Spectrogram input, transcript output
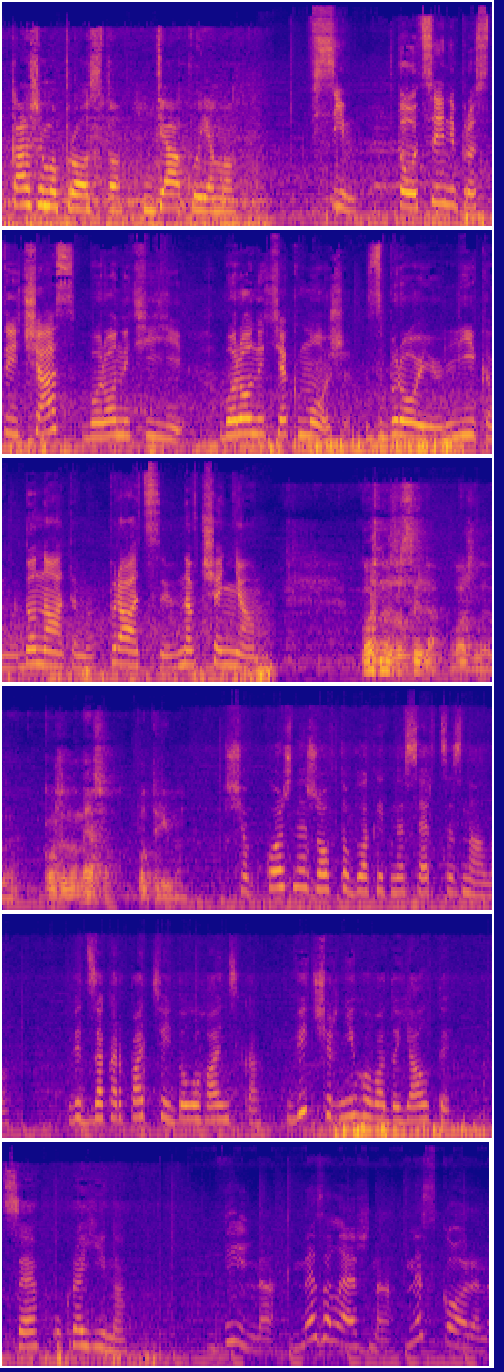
кажемо просто дякуємо. Всім, хто у цей непростий час боронить її, боронить як може, зброєю, ліками, донатами, працею, навчанням. Кожне зусилля важливе, кожен внесок потрібен. Щоб кожне жовто-блакитне серце знало. Від Закарпаття й до Луганська, від Чернігова до Ялти це Україна. Вільна, незалежна, нескорена.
